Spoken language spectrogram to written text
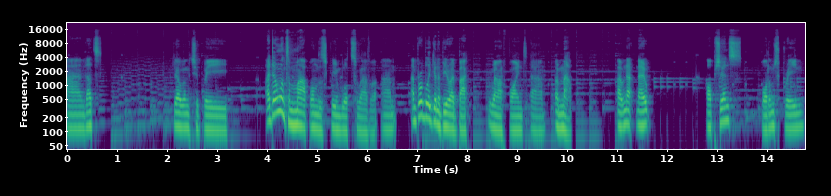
And that's going to be... I don't want a map on the screen whatsoever. Um, I'm probably going to be right back when I find um, a map. Oh, no, no. Options, bottom screen,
